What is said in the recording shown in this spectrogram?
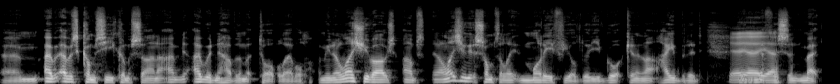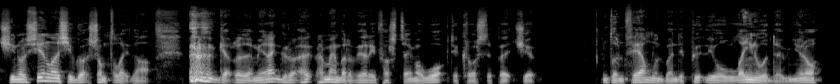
Um, I, I, was come see, come sana. I, I, wouldn't have them at top level. I mean, unless you've unless you've got something like Murrayfield where you've got kind of that hybrid, yeah, magnificent yeah, yeah. Mitch. You know, see, unless you've got something like that, get rid of them. I mean, I, remember the very first time I walked across the pitch at Dunfermline when they put the old lino down. You know,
